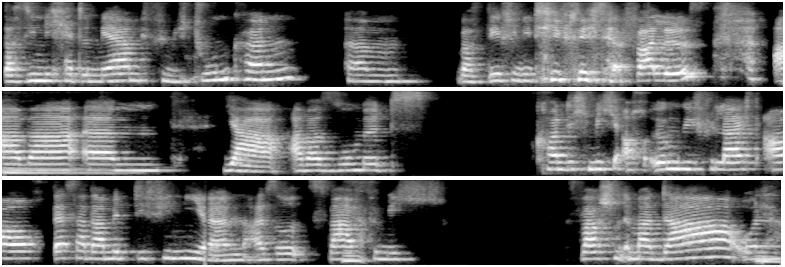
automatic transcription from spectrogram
dass sie nicht hätte mehr für mich tun können. Ähm, was definitiv nicht der Fall ist. Aber mhm. ähm, ja, aber somit konnte ich mich auch irgendwie vielleicht auch besser damit definieren. Also es war ja. für mich, es war schon immer da und ja.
